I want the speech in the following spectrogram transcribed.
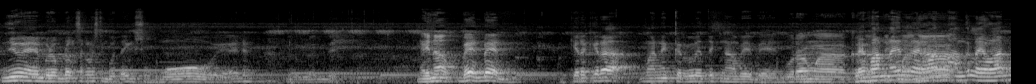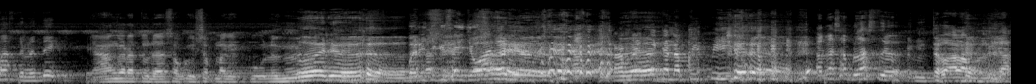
Ini yang benar-benar sekelas nyebut aing sumo ya ada. Ayeuna Ben Ben. Kira-kira mana kerletik nah be Ben? Kurang mah Lewan lain, mana. lewan mah, angker lewan mah kerletik. Ya anggar atuh udah sok usap lagi ku leungeut. Waduh. Bari juga saya Aduh. ya. Rambutnya kena pipi. Angka 11 tuh. Itu alhamdulillah.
